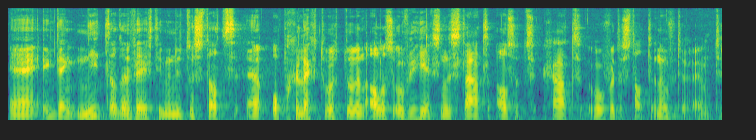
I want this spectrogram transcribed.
uh, ik denk niet dat een 15 minuten stad uh, opgelegd wordt door een alles overheersende staat als het gaat over de stad en over de ruimte.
